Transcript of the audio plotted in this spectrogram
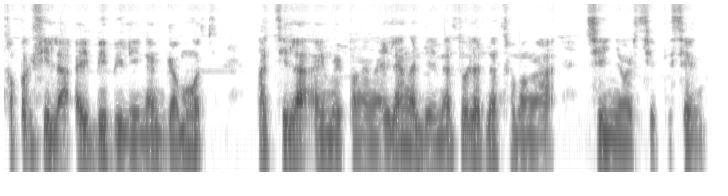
kapag sila ay bibili ng gamot at sila ay may pangangailangan din na tulad ng sa mga senior citizen.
